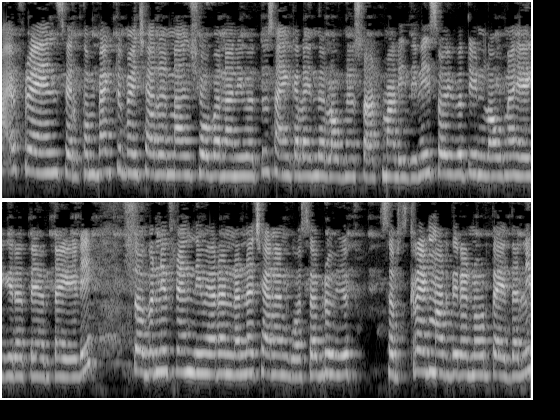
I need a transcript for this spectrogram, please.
Hi friends welcome back to my channel ನಾನು ಶೋಭಾ. ನಾನು ಇವತ್ತು ಸಾಯಂಕಾಲದಿಂದ ಲಾಗ್ನ ಸ್ಟಾರ್ಟ್ ಮಾಡಿದ್ದೀನಿ. ಸೊ ಇವತ್ತಿನ ಲಾಗ್ನ ಹೇಗಿರುತ್ತೆ ಅಂತ ಹೇಳಿ. ಸೊ ಬನ್ನಿ ಫ್ರೆಂಡ್ಸ್ ನೀವು ಯಾರು ನನ್ನ ಚಾನಲ್ಗೆ ಹೊಸಬ್ರು ಸಬ್ಸ್ಕ್ರೈಬ್ ಮಾಡ್ದಿರ ನೋಡ್ತಾ ಇದ್ದಲ್ಲಿ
